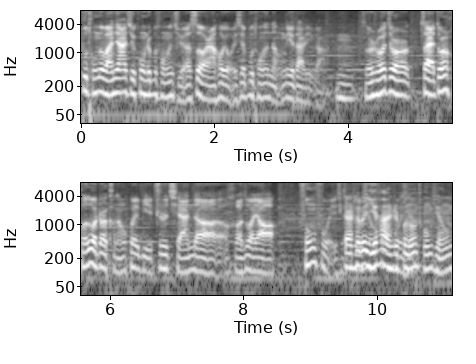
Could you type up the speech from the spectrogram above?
不同的玩家去控制不同的角色，然后有一些不同的能力在里边。嗯所以说，就是在多人合作这儿可能会比之前的合作要丰富一些。但是特别遗憾是不能同屏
